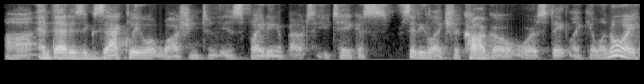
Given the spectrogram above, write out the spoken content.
Uh, and that is exactly what Washington is fighting about. You take a city like Chicago or a state like Illinois,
